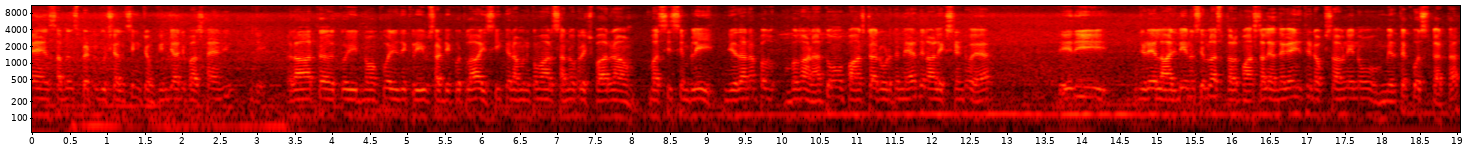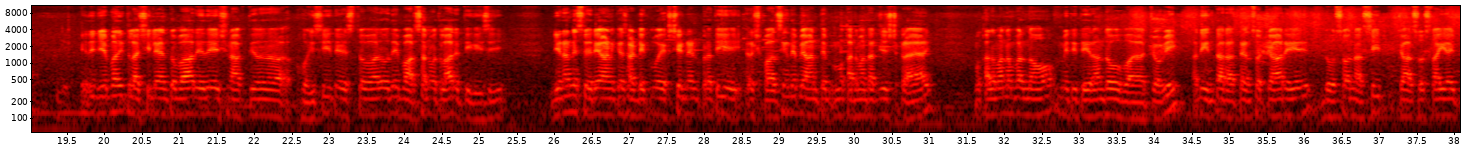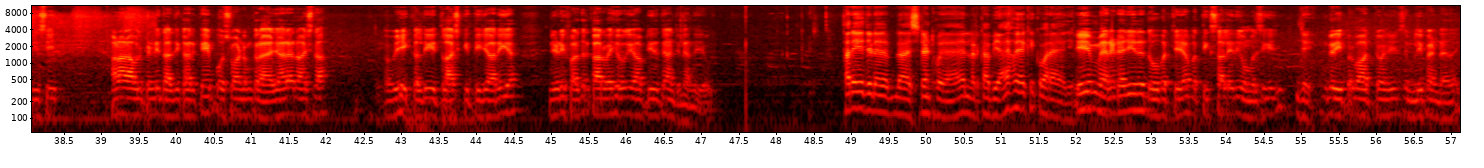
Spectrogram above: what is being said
Sub inspector Gursharan Singh ਚੌਂਕੀ incharge ਬੱਸ ਆਇਆ ਜੀ। ਜੀ। ਰਾਤ ਕੋਈ 9 ਵਜੇ ਦੇ ਕਰੀਬ ਸਾਡੇ ਕੋਲ ਤਲਾਹ ਆਈ ਸੀ ਕਿ ਰਮਨ ਕੁਮਾਰ ਸਾਨੂੰ ਰਿਸ਼ਪਾਲ ਰਾਮ ਵਾਸੀ ਸਿੰਬਲੀ ਜਿਹਦਾ ਨਾ ਬਗਾਣਾ ਤੋਂ ਪੰਜ ਸਟਾਰ ਰੋਡ ਤੇ ਨਹਿਰ ਦੇ ਨਾਲ ਐਕਸੀਡੈਂਟ ਹੋਇਆ ਤੇ ਇਹਦੀ ਜਿਹੜੇ ਇਲਾਜ ਲਈ ਇਹਨੂੰ ਸਿਵਲ ਹਸਪਤਾਲ ਪੰਜ ਸਟਾਰ ਲਿਆਂਦਾ ਗਿਆ ਇੱਥੇ ਡਾਕਟਰ ਸਾਹਿਬ ਨੇ ਇਹਨੂੰ ਮ੍ਰਿਤਕ ਘੋਸ਼ਿਤ ਕਰਤਾ। ਇਹਦੀ ਜੇਬਾਂ ਦੀ ਤਲਾਸ਼ੀ ਲੈਣ ਤੋਂ ਬਾਅਦ ਇਹਦੇ ਸ਼ਨਾਖਤੀ ਹੋਈ ਸੀ ਤੇ ਇਸ ਤੋਂ ਬਾਅਦ ਉਹਦੇ ਵਾਰਸਾਂ ਨੂੰ ਇਤਲਾਹ ਦਿੱਤੀ ਗਈ ਸੀ ਜਿਨ੍ਹਾਂ ਨੇ ਸਵੇਰੇ ਆਣ ਕੇ ਸਾਡੇ ਕੋਲ ਐਕਸੀਡੈਂਟ ਪ੍ਰਤੀ ਰਿਸ਼ਪਾਲ ਸਿੰਘ ਦੇ ਬਿਆਨ ਤੇ ਮੁਕੱਦਮਾ ਦਰਜ ਰਜਿਸਟਰ ਕਰਾਇਆ ਹੈ। ਮੁਕੱਦਮਾ ਨੰਬਰ 9 ਮਿਤੀ 13/2/24 ਅਧੀਨ ਧਾਰਾ 304 ਏ 279 427 ਆਈਪੀਸੀ ਥਾਣਾ ਰਾਵਲਪਿੰਡੀ ਦਰਜ ਕਰਕੇ ਪੋਸਟਮਾਰਟਮ ਕਰਾਇਆ ਜਾ ਰਿਹਾ ਲਾਸ਼ ਦਾ। ਵਹੀਕਲ ਦੀ ਤਲਾਸ਼ ਕੀਤੀ ਜਾ ਰਹੀ ਹੈ। ਜਿਹੜੀ ਫਰਦਰ ਕਾਰਵਾਈ ਹੋਗੀ ਆਪ ਜੀ ਦੇ ਧਿਆਨ ਚ ਲਿਆਂਦੀ ਜਾਊਗੀ। ਸਰ ਇਹ ਜਿਹੜੇ ਐਕਸੀਡੈਂਟ ਹੋਇਆ ਹੈ ਲੜਕਾ ਵਿਆਹਿਆ ਹੋਇਆ ਕਿ ਕੁਵਾਰਾ ਹੈ ਜੀ? ਇਹ ਮੈਰਿਡ ਹੈ ਜੀ ਇਹਦੇ ਦੋ ਬੱਚੇ ਆ 32 ਕੁ ਸਾਲ ਇਹਦੀ ਉਮਰ ਸੀਗੀ ਜੀ। ਜੀ। ਗਰੀਬ ਪਰਿਵਾਰ ਚੋਂ ਜੀ ਸਿੰਬਲੀ ਪਿੰਡ ਹੈ ਇਹਦਾ ਜੀ।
